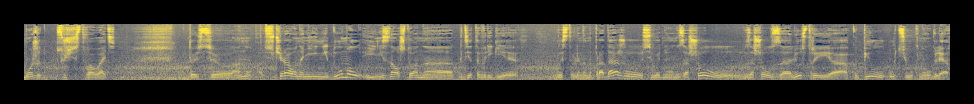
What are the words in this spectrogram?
может существовать. То есть э, оно, вчера он о ней не думал и не знал, что она где-то в Риге выставлена на продажу. Сегодня он зашел, зашел за люстрой, а купил утюг на углях.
